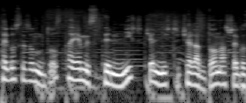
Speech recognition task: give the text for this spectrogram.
tego sezonu dostajemy styl niszczyciel niszczyciela do naszego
